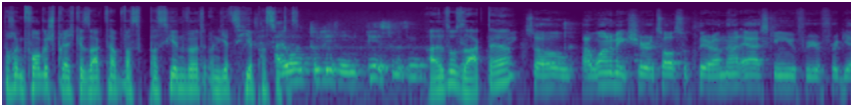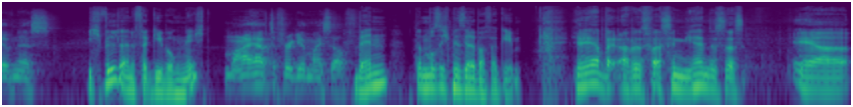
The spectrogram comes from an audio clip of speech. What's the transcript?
noch im Vorgespräch gesagt habe, was passieren wird und jetzt hier passiert you. Also sagt er, So I want to make sure it's also clear. I'm not asking you for your forgiveness. ich will deine Vergebung nicht. I have to forgive myself. Wenn, dann muss ich mir selber vergeben. Ja, ja, aber das Faszinierende ist, dass er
